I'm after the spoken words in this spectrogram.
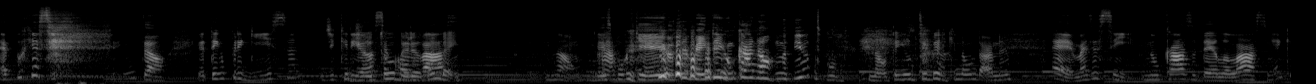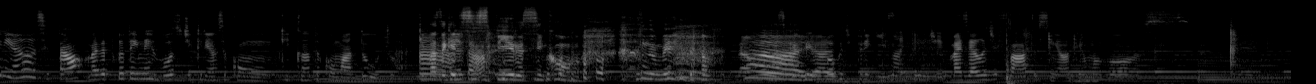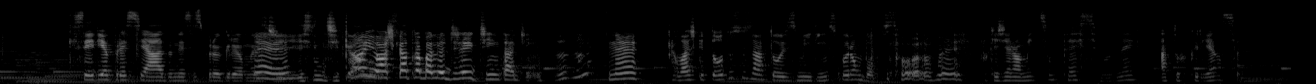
É, é porque assim. Então, eu tenho preguiça de criança youtuber, com eu vas- também. Não, mesmo Ah. porque eu também tenho um canal no YouTube. Não, tem youtuber que não dá, né? É, mas assim, no caso dela lá, assim, é criança e tal, mas é porque eu tenho nervoso de criança com que canta como adulto, que faz Ah, aquele tá. suspiro assim com no meio da, da Ai, música, eu tenho ai. um pouco de preguiça. Não entendi. Mas ela de fato, assim, ela tem uma voz é, que seria apreciada nesses programas É. de, de Ah, eu acho que ela trabalhou direitinho, tadinho. Uhum. Né? Eu acho que todos os atores mirins foram bons. Foram, é. Porque geralmente são péssimos, né? Ator criança.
